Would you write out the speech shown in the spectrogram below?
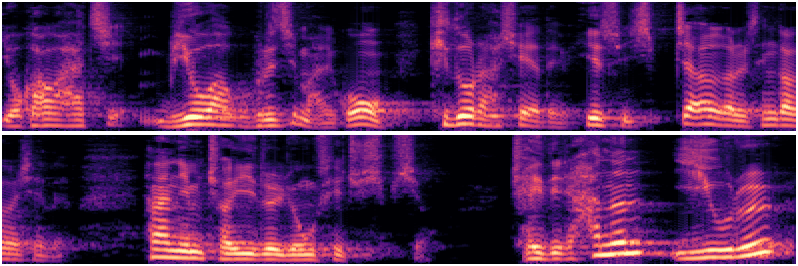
요가하지 미워하고 그러지 말고 기도를 하셔야 돼요. 예수 십자가를 생각하셔야 돼요. 하나님 저희를 용서해 주십시오. 저희들이 하는 이유를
